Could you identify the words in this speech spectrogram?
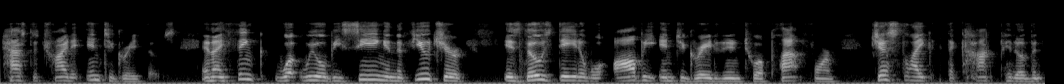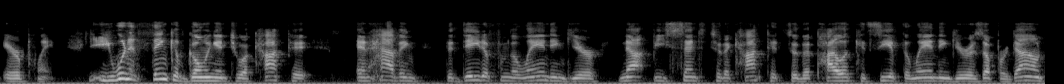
has to try to integrate those. And I think what we will be seeing in the future is those data will all be integrated into a platform, just like the cockpit of an airplane. You wouldn't think of going into a cockpit and having the data from the landing gear not be sent to the cockpit so the pilot could see if the landing gear is up or down.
